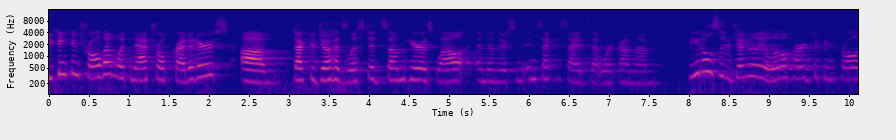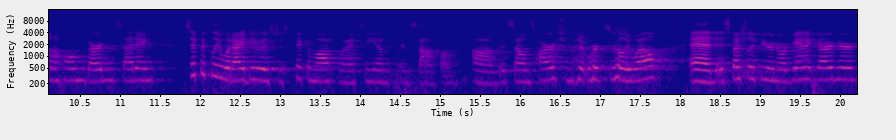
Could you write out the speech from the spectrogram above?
You can control them with natural predators. Um, Dr. Joe has listed some here as well, and then there's some insecticides that work on them. Beetles are generally a little hard to control in a home garden setting. Typically what I do is just pick them off when I see them and stomp them. Um, it sounds harsh, but it works really well. And especially if you're an organic gardener,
